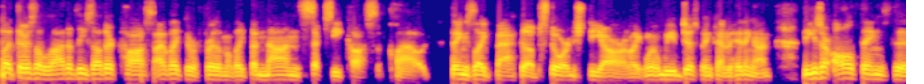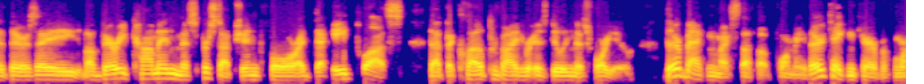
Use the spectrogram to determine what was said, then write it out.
But there's a lot of these other costs. I like to refer them like the non-sexy costs of cloud things like backup, storage, DR, like what we've just been kind of hitting on. These are all things that there's a, a very common misperception for a decade plus that the cloud provider is doing this for you. They're backing my stuff up for me. They're taking care of it for me.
